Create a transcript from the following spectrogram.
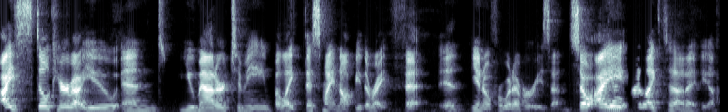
I still care about you and you matter to me, but like this might not be the right fit, in, you know, for whatever reason. So I, yeah. I liked that idea.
